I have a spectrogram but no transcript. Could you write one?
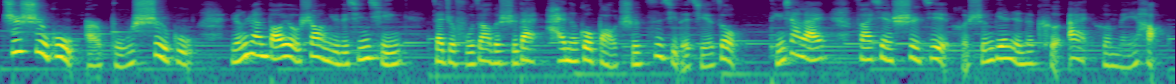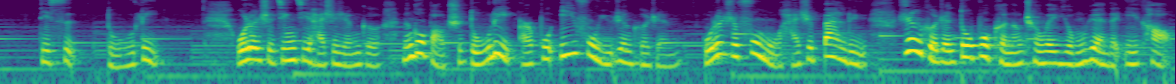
知世故而不世故，仍然保有少女的心情，在这浮躁的时代，还能够保持自己的节奏。停下来，发现世界和身边人的可爱和美好。第四，独立，无论是经济还是人格，能够保持独立而不依附于任何人。无论是父母还是伴侣，任何人都不可能成为永远的依靠，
